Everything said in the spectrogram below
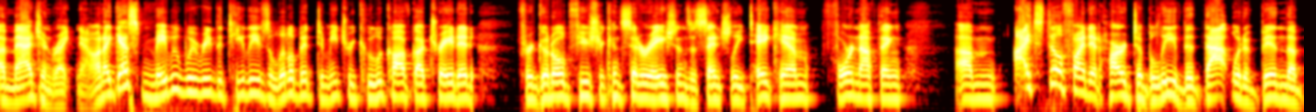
imagine right now, and I guess maybe we read the tea leaves a little bit. Dmitry Kulikov got traded for good old future considerations, essentially take him for nothing. Um, I still find it hard to believe that that would have been the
